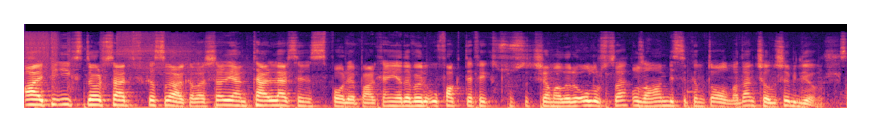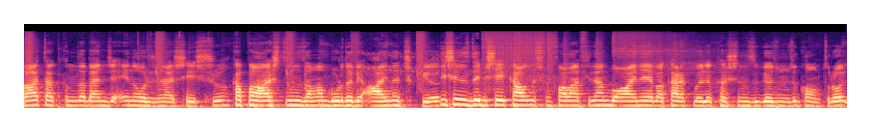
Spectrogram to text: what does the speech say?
IPX4 sertifikası var arkadaşlar. Yani terlerseniz spor yaparken ya da böyle ufak tefek su sıçramaları olursa o zaman bir sıkıntı olmadan çalışabiliyormuş. Saat hakkında bence en orijinal şey şu. Kapağı açtığınız zaman burada bir ayna çıkıyor. Dişinizde bir şey kalmış mı falan filan bu aynaya bakarak böyle kaşınızı gözünüzü kontrol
